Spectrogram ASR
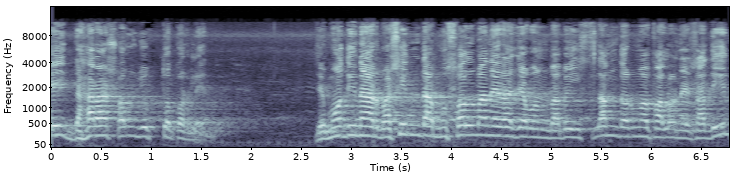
এই ধারা সংযুক্ত করলেন যে মদিনার বাসিন্দা মুসলমানেরা যেমনভাবে ইসলাম ধর্ম পালনে স্বাধীন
